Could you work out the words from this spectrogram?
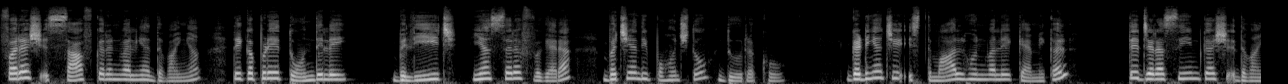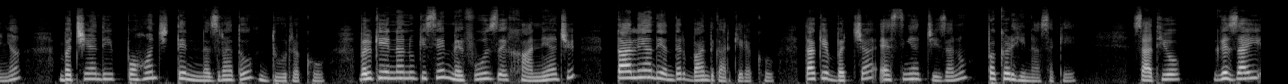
ਫਰਸ਼ ਸਾਫ਼ ਕਰਨ ਵਾਲੀਆਂ ਦਵਾਈਆਂ ਤੇ ਕੱਪੜੇ ਧੋਣ ਦੇ ਲਈ ਬਲੀਚ ਜਾਂ ਸਰਫ ਵਗੈਰਾ ਬੱਚਿਆਂ ਦੀ ਪਹੁੰਚ ਤੋਂ ਦੂਰ ਰੱਖੋ। ਗੱਡੀਆਂ 'ਚ ਇਸਤੇਮਾਲ ਹੋਣ ਵਾਲੇ ਕੈਮੀਕਲ ਤੇ ਜਰਾਸੀਮ ਕਸ਼ ਦਵਾਈਆਂ ਬੱਚਿਆਂ ਦੀ ਪਹੁੰਚ ਤੇ ਨਜ਼ਰਾਂ ਤੋਂ ਦੂਰ ਰੱਖੋ, ਬਲਕਿ ਇਹਨਾਂ ਨੂੰ ਕਿਸੇ ਮਹਿਫੂਜ਼ ਖਾਨਿਆਂ 'ਚ ਤਾਲਿਆਂ ਦੇ ਅੰਦਰ ਬੰਦ ਕਰਕੇ ਰੱਖੋ, ਤਾਂ ਕਿ ਬੱਚਾ ਐਸੀਆਂ ਚੀਜ਼ਾਂ ਨੂੰ ਪਕੜ ਹੀ ਨਾ ਸਕੇ। ਸਾਥੀਓ, ਗਜ਼ਾਈ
